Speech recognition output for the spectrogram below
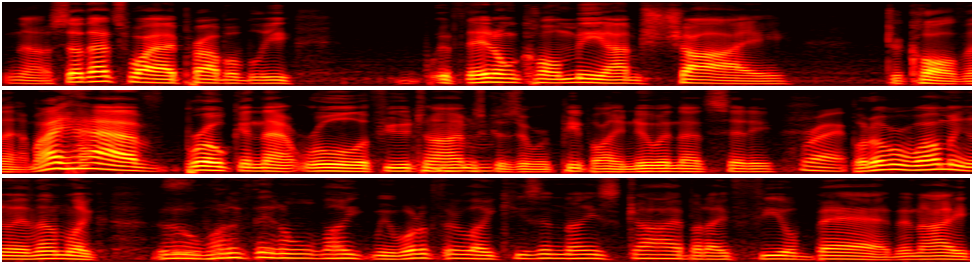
No, so that's why I probably, if they don't call me, I'm shy to call them. I have broken that rule a few times because there were people I knew in that city. Right. But overwhelmingly, then I'm like, ooh, what if they don't like me? What if they're like, he's a nice guy, but I feel bad, and I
